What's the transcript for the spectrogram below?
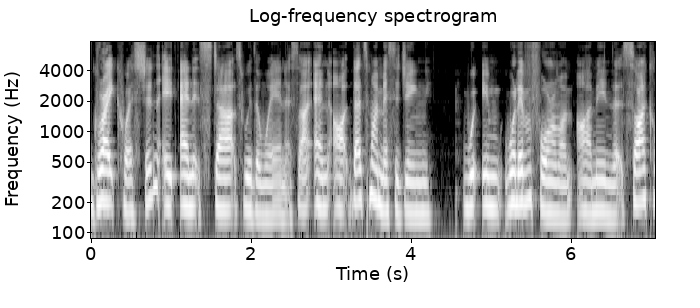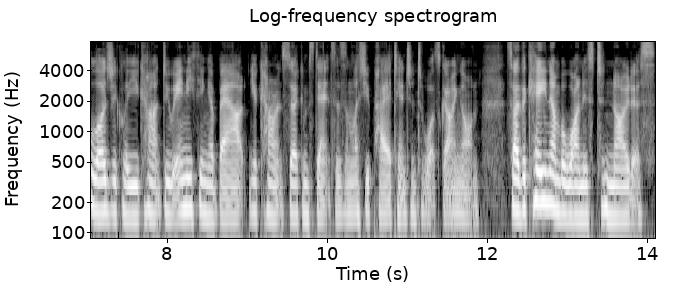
great question. It, and it starts with awareness. I, and I, that's my messaging in whatever forum I'm, I'm, in, that psychologically you can't do anything about your current circumstances unless you pay attention to what's going on. So the key number one is to notice,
